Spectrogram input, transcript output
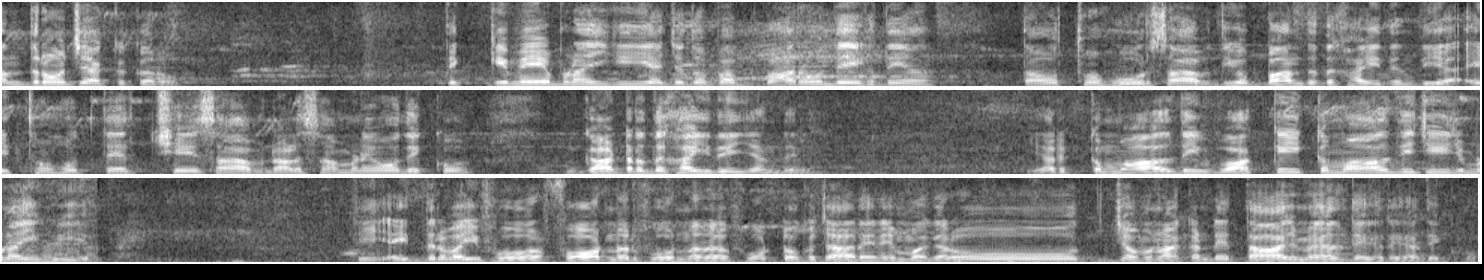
ਅੰਦਰੋਂ ਚੈੱਕ ਕਰੋ। ਤੇ ਕਿਵੇਂ ਬਣਾਈ ਗਈ ਆ? ਜਦੋਂ ਆਪਾਂ ਬਾਹਰੋਂ ਦੇਖਦੇ ਆ, ਤਾਂ ਉੱਥੋਂ ਹੋਰ ਹਿਸਾਬ ਦੀ ਉਹ ਬੰਦ ਦਿਖਾਈ ਦਿੰਦੀ ਆ। ਇੱਥੋਂ ਉਹ ਤਿਰਛੇ ਹਿਸਾਬ ਨਾਲ ਸਾਹਮਣੇ ਉਹ ਦੇਖੋ, ਗਾਡਰ ਦਿਖਾਈ ਦੇਈ ਜਾਂਦੇ ਨੇ। ਯਾਰ ਕਮਾਲ ਦੀ, ਵਾਕਈ ਕਮਾਲ ਦੀ ਚੀਜ਼ ਬਣਾਈ ਹੋਈ ਆ। ਤੇ ਇੱਧਰ ਬਾਈ ਫੋਰ ਫੋਰਨਰ ਫੋਰਨਰ ਫੋਟੋ ਖਿਚਾ ਰਹੇ ਨੇ, ਮਗਰ ਉਹ ਜਮਨਾ ਕੰਢੇ ਤਾਜ ਮਹਿਲ ਦਿਖ ਰਿਹਾ, ਦੇਖੋ।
